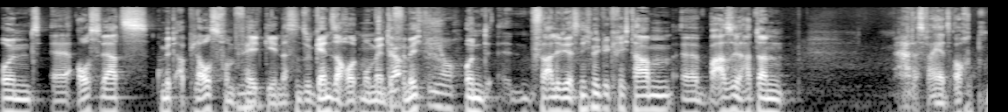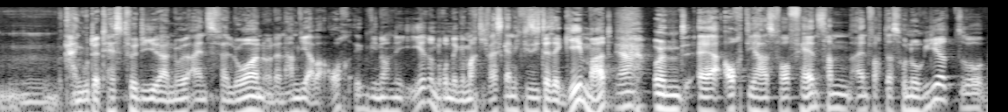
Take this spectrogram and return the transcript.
und äh, auswärts mit Applaus vom Feld mhm. gehen. Das sind so Gänsehautmomente ja, für mich. Und äh, für alle, die das nicht mitgekriegt haben, äh, Basel hat dann ja, das war jetzt auch mh, kein guter Test für die, da 0-1 verloren. Und dann haben die aber auch irgendwie noch eine Ehrenrunde gemacht. Ich weiß gar nicht, wie sich das ergeben hat. Ja. Und äh, auch die HSV-Fans haben einfach das honoriert. So,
